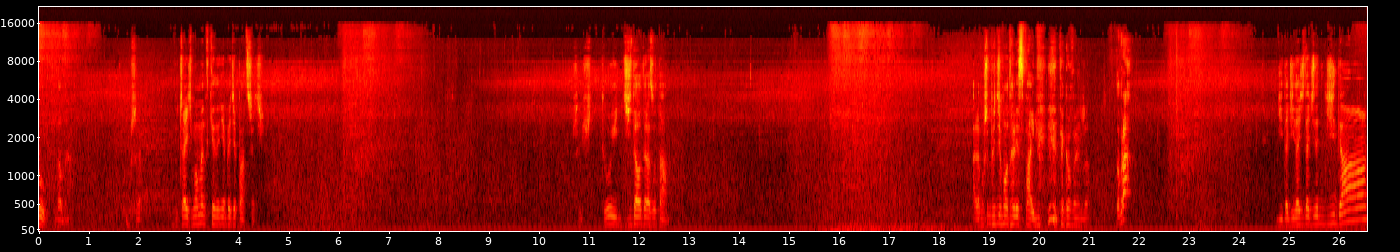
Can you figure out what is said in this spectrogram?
Tu, dobra. Muszę wyczaić moment, kiedy nie będzie patrzeć. Przyjść tu i dzida od razu tam. Ale może będzie model jest fajny tego węża. Dobra. Dzida, dzida, dzida, dzida, dzida.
